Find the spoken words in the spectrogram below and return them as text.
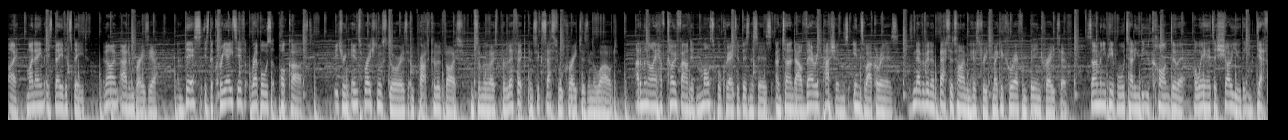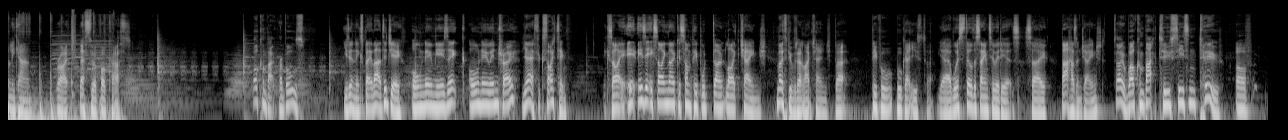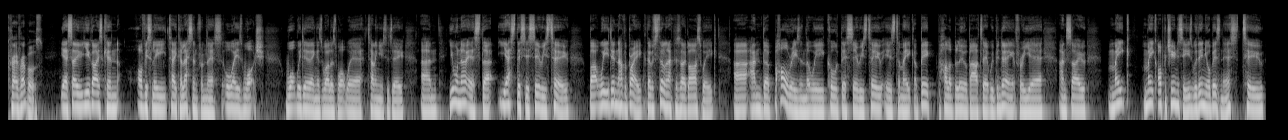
Hi, my name is David Speed, And I'm Adam Brazier, and this is the Creative Rebels podcast. featuring inspirational stories and practical advice from some of the most prolific and successful creators in the world. Adam and I have co founded multiple creative businesses and turned our varied passions into our careers. There's never been a better time in history to make a career from being creative. So many people will tell you that you can't do it, but we're here to show you that you definitely can. Right, let's do a podcast. Welcome back, Rebels. You didn't expect that, did you? All new music, all new intro. Yeah, it's exciting. Exciting. Is it exciting though? Because some people don't like change. Most people don't like change, but people will get used to it. Yeah, we're still the same two idiots. So that hasn't changed. So, welcome back to season two of Creative Rebels. Yeah, so you guys can obviously take a lesson from this. Always watch what we're doing as well as what we're telling you to do. Um, you will notice that, yes, this is series two, but we didn't have a break. There was still an episode last week. Uh, and the whole reason that we called this series two is to make a big hullabaloo about it. We've been doing it for a year. And so make make opportunities within your business to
